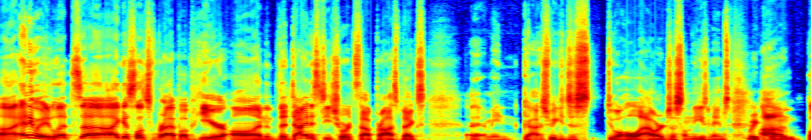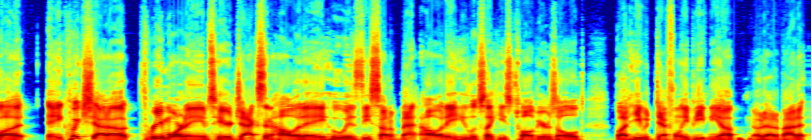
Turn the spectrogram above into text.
Uh, anyway, let's. Uh, I guess let's wrap up here on the dynasty shortstop prospects. I mean, gosh, we could just do a whole hour just on these names. We could. Um, but a quick shout out, three more names here. Jackson Holliday, who is the son of Matt Holliday. He looks like he's 12 years old, but he would definitely beat me up, no doubt about it.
